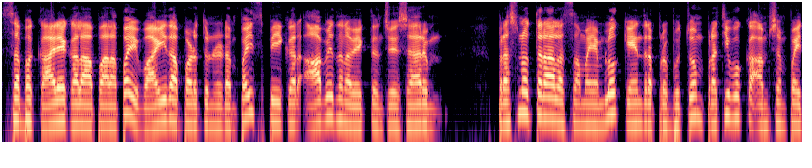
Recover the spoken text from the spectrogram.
సభ కార్యకలాపాలపై వాయిదా పడుతుండటంపై స్పీకర్ ఆవేదన వ్యక్తం చేశారు. ప్రశ్నోత్తరాల సమయంలో కేంద్ర ప్రభుత్వం ప్రతి ఒక్క అంశంపై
